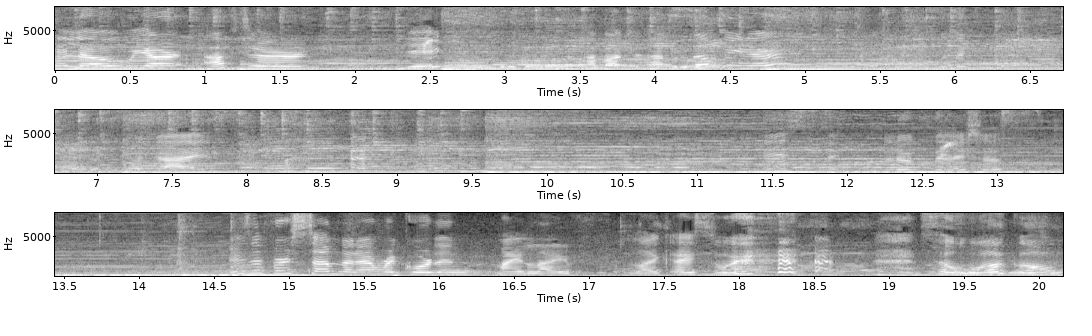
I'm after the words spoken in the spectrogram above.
Hello, we are after gig. About to have some dinner with the, the guys. Delicious. The first time that I'm recording my life. Like I swear. so welcome.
